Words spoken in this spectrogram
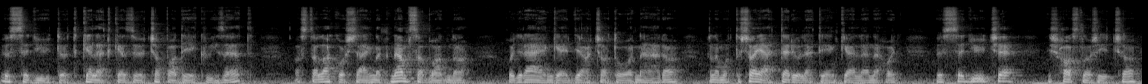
összegyűjtött keletkező csapadékvizet, azt a lakosságnak nem szabadna, hogy ráengedje a csatornára, hanem ott a saját területén kellene, hogy összegyűjtse, és hasznosítsa,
